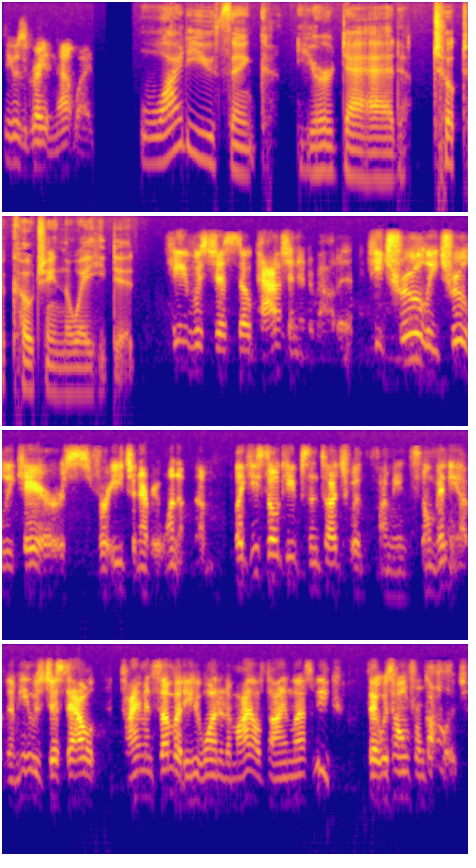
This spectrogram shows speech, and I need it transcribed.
He was great in that way. Why do you think your dad took to coaching the way he did? He was just so passionate about it. He truly, truly cares for each and every one of them. Like he still keeps in touch with, I mean, so many of them. He was just out timing somebody who wanted a mile time last week that was home from college.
